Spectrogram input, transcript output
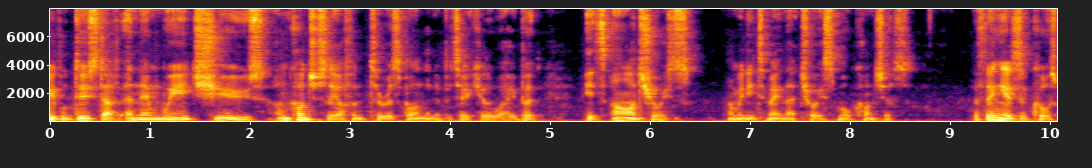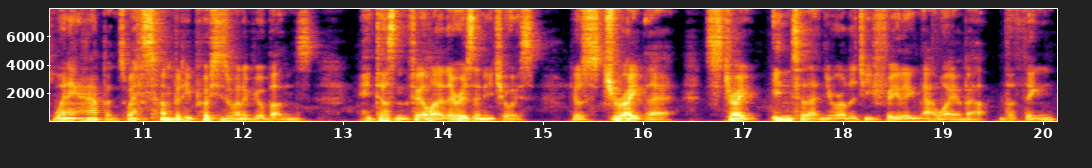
people do stuff and then we choose, unconsciously often, to respond in a particular way, but it's our choice and we need to make that choice more conscious. The thing is, of course, when it happens, when somebody pushes one of your buttons, it doesn't feel like there is any choice. You're straight there, straight into that neurology feeling that way about the thing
